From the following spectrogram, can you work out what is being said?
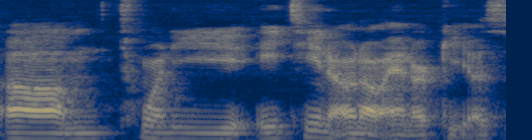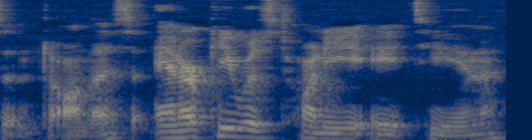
Um, 2018, oh no, Anarchy isn't on this. Anarchy was 2018.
